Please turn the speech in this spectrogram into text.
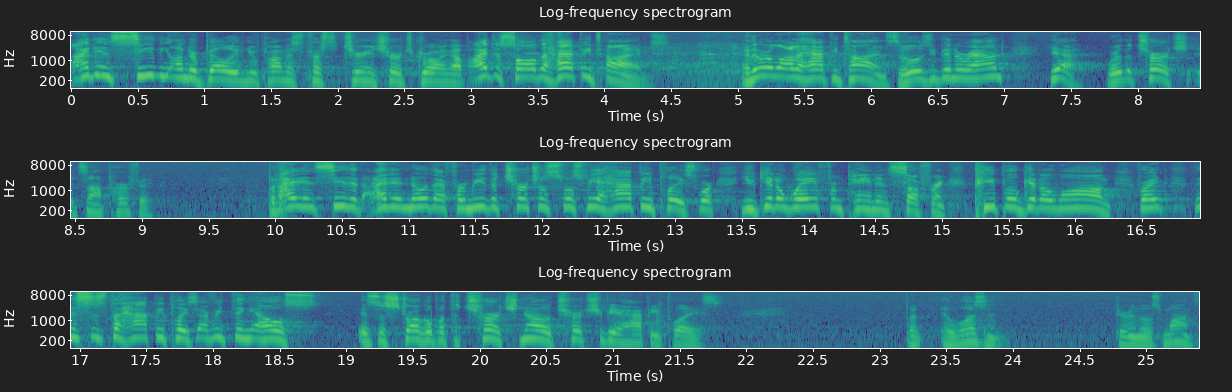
I didn't see the underbelly of New Providence Presbyterian Church growing up, I just saw the happy times. And there were a lot of happy times. For those who've been around, yeah, we're the church. It's not perfect. But I didn't see that. I didn't know that. For me, the church was supposed to be a happy place where you get away from pain and suffering. People get along, right? This is the happy place. Everything else is a struggle. But the church, no, church should be a happy place. But it wasn't during those months.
